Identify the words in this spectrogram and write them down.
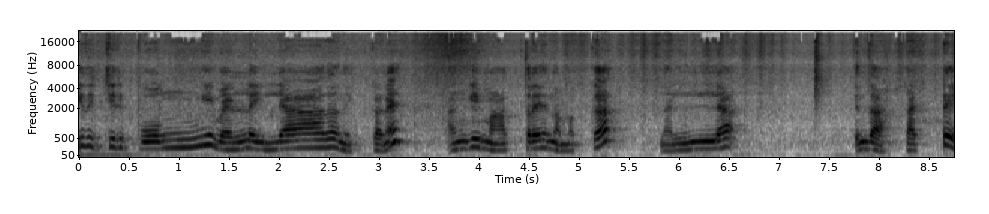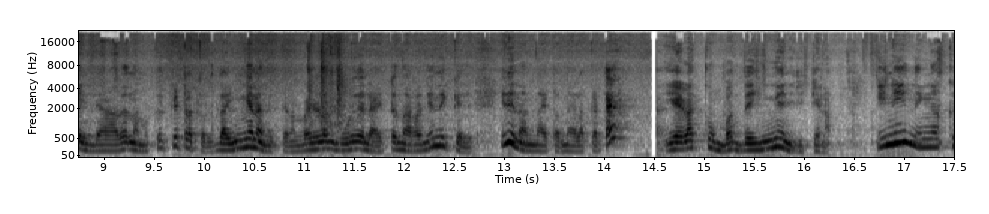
ഇത് ഇച്ചിരി പൊങ്ങി വെള്ളം ഇല്ലാതെ നിൽക്കണേ. എങ്കിൽ മാത്രമേ നമുക്ക് നല്ല എന്താ കട്ടയില്ലാതെ നമുക്ക് കിട്ടത്തുള്ളൂ. ഇതാ ഇങ്ങനെ നിൽക്കണം. വെള്ളം കൂടുതലായിട്ട് നിറഞ്ഞ് നിൽക്കൽ. ഇനി നന്നായിട്ടൊന്ന് ഇളക്കട്ടെ. ഇളക്കുമ്പോൾ ഇങ്ങനെ ഇരിക്കണം. ഇനി നിങ്ങൾക്ക്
